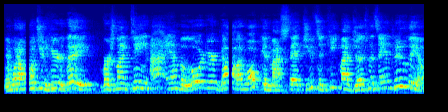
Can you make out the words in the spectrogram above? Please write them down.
and what I want you to hear today, verse 19 I am the Lord your God. Walk in my statutes and keep my judgments and do them.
